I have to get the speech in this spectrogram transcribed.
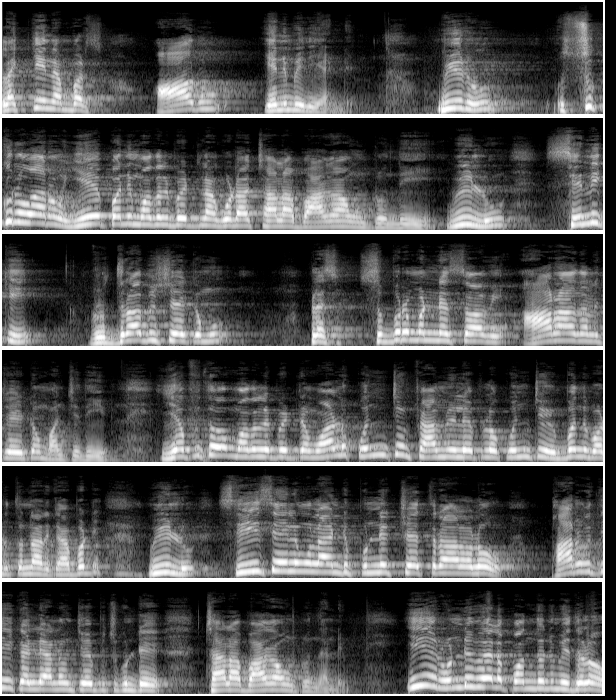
లక్కీ నెంబర్స్ ఆరు ఎనిమిది అండి. మీరు శుక్రవారం ఏ పని మొదలుపెట్టినా కూడా చాలా బాగా ఉంటుంది. వీళ్ళు శనికి రుద్రాభిషేకము ప్లస్ సుబ్రహ్మణ్య స్వామి ఆరాధన చేయటం మంచిది. ఎఫ్తో మొదలుపెట్టిన వాళ్ళు కొంచెం ఫ్యామిలీ లైఫ్లో కొంచెం ఇబ్బంది పడుతున్నారు కాబట్టి వీళ్ళు శ్రీశైలం లాంటి పుణ్యక్షేత్రాలలో పార్వతీ కళ్యాణం చేపించుకుంటే చాలా బాగా ఉంటుందండి. ఈ రెండు వేల పంతొమ్మిదిలో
